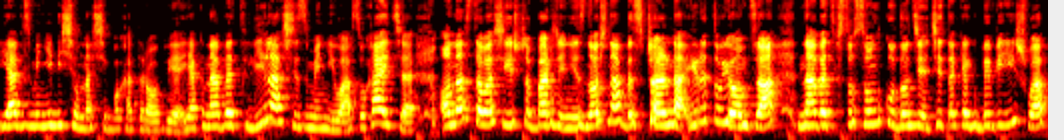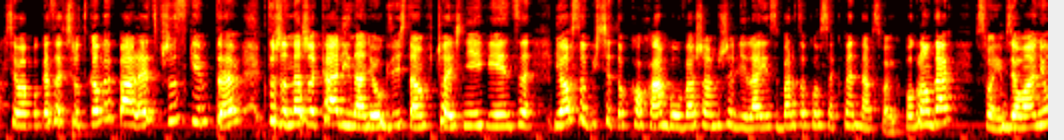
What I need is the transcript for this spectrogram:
jak zmienili się nasi bohaterowie, jak nawet Lila się zmieniła. Słuchajcie, ona stała się jeszcze bardziej nieznośna, bezczelna, irytująca, nawet w stosunku do dzieci, tak jakby Szłap chciała pokazać środkowy palec wszystkim tym, którzy narzekali na nią gdzieś tam wcześniej, więc ja osobiście to kocham, bo uważam, że Lila jest bardzo konsekwentna w swoich poglądach, w swoim działaniu.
